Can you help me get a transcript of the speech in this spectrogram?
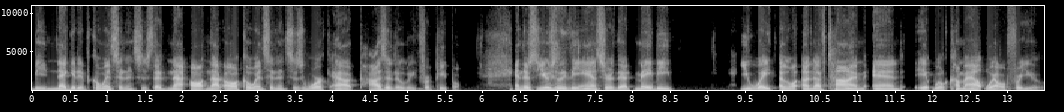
be negative coincidences that not all not all coincidences work out positively for people. And there's usually the answer that maybe you wait enough time and it will come out well for you.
